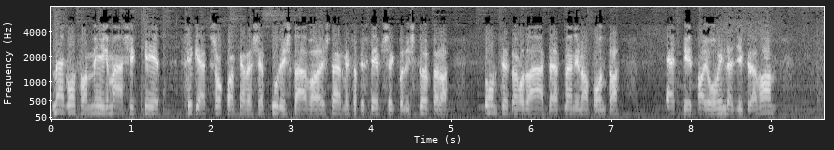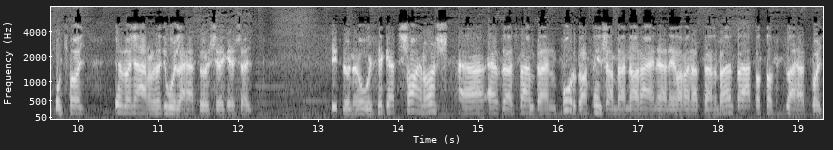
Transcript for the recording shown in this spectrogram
Meg ott van még másik két sziget, sokkal kevesebb turistával és természeti szépségből is többel a szomszédban oda át lehet menni naponta. Egy-két hajó mindegyikre van. Úgyhogy jövő nyáron ez egy új lehetőség és egy kitűnő új sziget. Sajnos e, ezzel szemben Burgas nincsen benne a Ryanairnél a menetrendben, tehát ott azt lehet, hogy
